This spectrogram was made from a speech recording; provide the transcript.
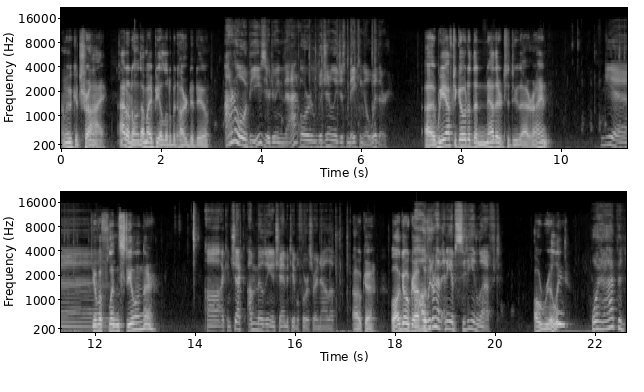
I mean we could try. I don't know, that might be a little bit hard to do. I don't know what would be easier, doing that or legitimately just making a Wither. Uh we have to go to the nether to do that, right? Yeah. Do you have a flint and steel in there? Uh, I can check. I'm building an enchantment table for us right now, though. Okay. Well I'll go grab Oh, we don't have any obsidian left. Oh really? What happened?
